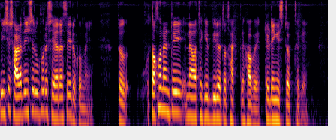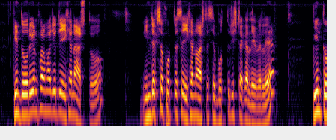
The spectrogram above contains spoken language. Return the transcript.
তিনশো সাড়ে তিনশোর উপরে শেয়ার আছে এরকমই। তো তখন এন্ট্রি নেওয়া থেকে বিরত থাকতে হবে ট্রেডিং স্টক থেকে। কিন্তু ওরিয়ন ফার্মা যদি এখানে আসতো ইন্ডেক্সও পড়তেছে, এখানেও আসতেছে বত্রিশ টাকা লেভেলে কিন্তু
